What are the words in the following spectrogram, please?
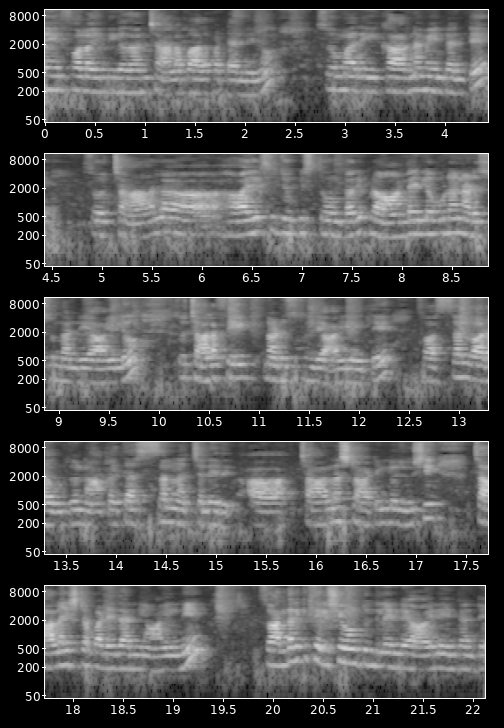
హెయిర్ ఫాల్ అయింది కదా అని చాలా బాధపడ్డాను నేను. సో మరి కారణం ఏంటంటే సో చాలా ఆయిల్స్ చూపిస్తూ ఉంటారు. ఇప్పుడు ఆన్లైన్లో కూడా నడుస్తుందండి ఆయిల్. సో చాలా ఫేక్ నడుస్తుంది ఆయిల్ అయితే. సో అస్సలు వాడకూడదు. నాకైతే అస్సలు నచ్చలేదు. చాలా స్టార్టింగ్లో చూసి చాలా ఇష్టపడేదాన్ని ఆయిల్ని. సో అందరికీ తెలిసే ఉంటుందిలేండి ఆయిల్ ఏంటంటే.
